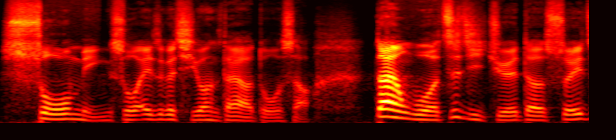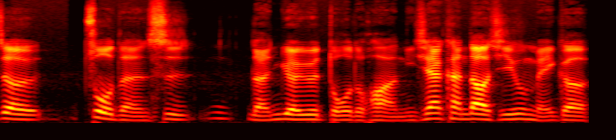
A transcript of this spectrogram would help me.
说明说，诶，这个期望值大概有多少。但我自己觉得，随着做的人是人越来越多的话，你现在看到几乎每一个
